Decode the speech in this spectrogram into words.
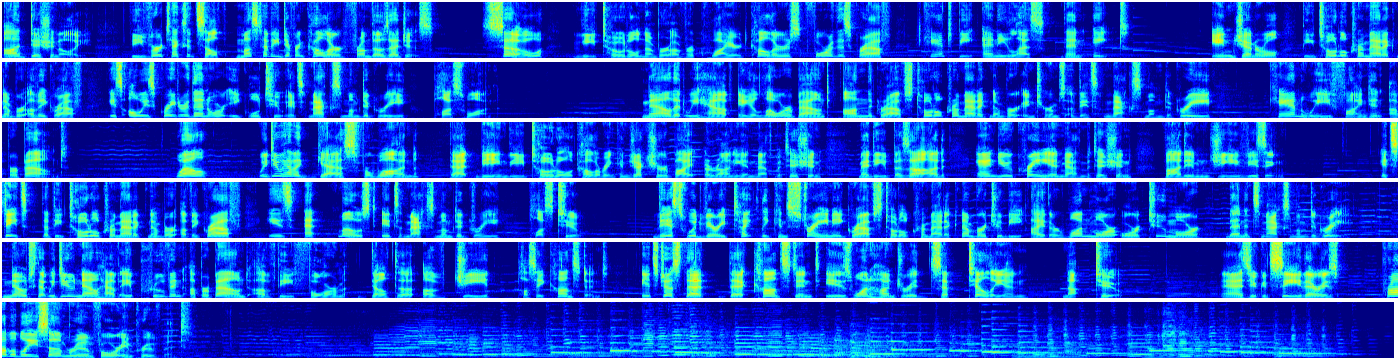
Additionally, the vertex itself must have a different color from those edges. So, the total number of required colors for this graph can't be any less than 8. In general, the total chromatic number of a graph is always greater than or equal to its maximum degree plus 1. Now that we have a lower bound on the graph's total chromatic number in terms of its maximum degree, can we find an upper bound? Well, we do have a guess for one, that being the total coloring conjecture by Iranian mathematician Mehdi Behzad and Ukrainian mathematician Vadim G. Vizing. It states that the total chromatic number of a graph is at most its maximum degree plus 2. This would very tightly constrain a graph's total chromatic number to be either one more or two more than its maximum degree. Note that we do now have a proven upper bound of the form delta of g plus a constant. It's just that the constant is 100 septillion, not 2. As you can see, there is probably some room for improvement.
